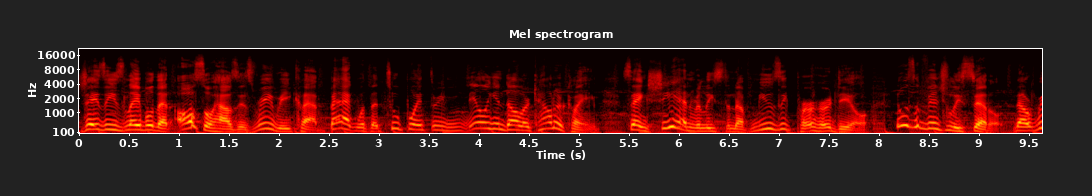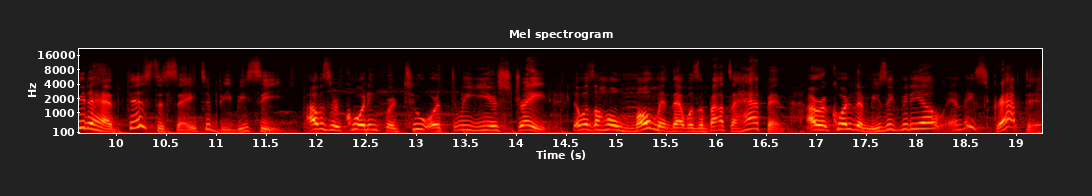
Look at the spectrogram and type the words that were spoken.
Jay-Z's label that also houses Riri clapped back with a $2.3 million counterclaim, saying she hadn't released enough music per her deal. It was eventually settled. Now Rita had this to say to BBC. I was recording for two or three years straight. There was a whole moment that was about to happen. I recorded a music video and they scrapped it.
